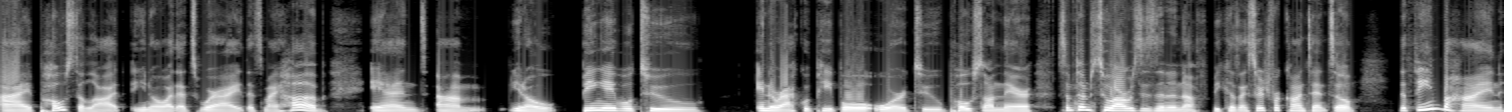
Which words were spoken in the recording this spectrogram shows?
I post a lot. You know, that's where I that's my hub, and um, you know, being able to interact with people or to post on there, sometimes two hours isn't enough because I search for content. So the theme behind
